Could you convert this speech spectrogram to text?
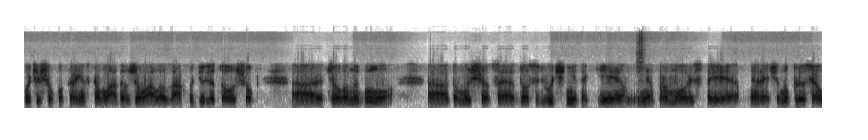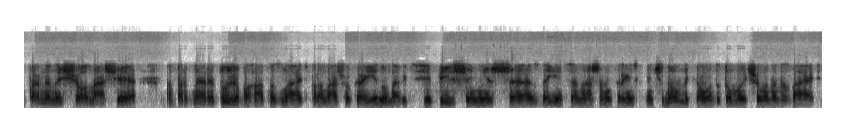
хочуть, щоб українська влада вживала заходів для того, щоб е, цього не було. Е, Тому що це досить гучні такі промовисті речі. Ну плюс я впевнений, що наші партнери дуже багато знають про нашу країну, навіть більше ніж е, здається нашим українським чиновникам. Вони думають, що вони не знають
